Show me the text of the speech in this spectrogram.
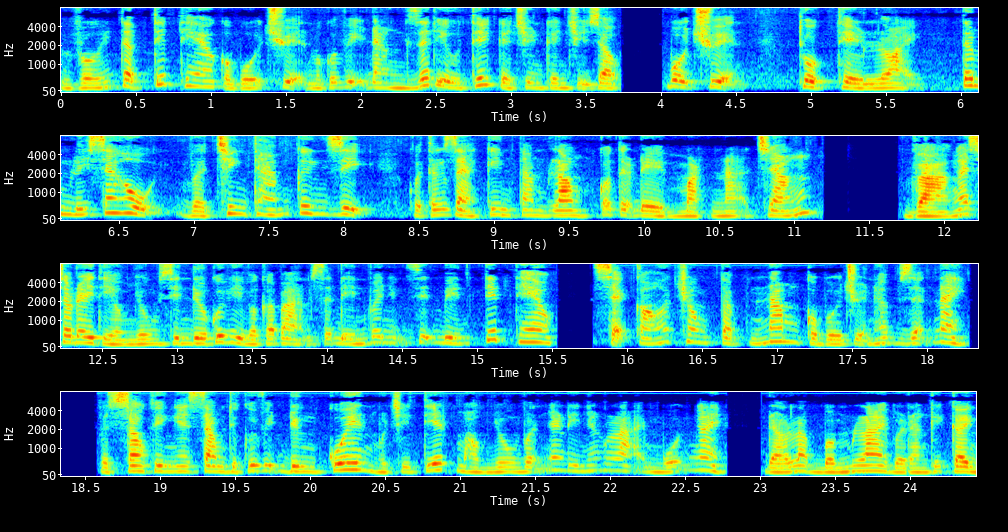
với tập tiếp theo của bộ truyện mà quý vị đang rất yêu thích ở trên kênh Chị Dậu. Bộ truyện thuộc thể loại tâm lý xã hội và trinh thám kinh dị của tác giả Kim Tam Long có tựa đề Mặt nạ trắng. Và ngay sau đây thì Hồng Nhung xin đưa quý vị và các bạn sẽ đến với những diễn biến tiếp theo sẽ có trong tập 5 của bộ truyện hấp dẫn này. Và sau khi nghe xong thì quý vị đừng quên một chi tiết mà Hồng Nhung vẫn nhắc đi nhắc lại mỗi ngày đó là bấm like và đăng ký kênh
